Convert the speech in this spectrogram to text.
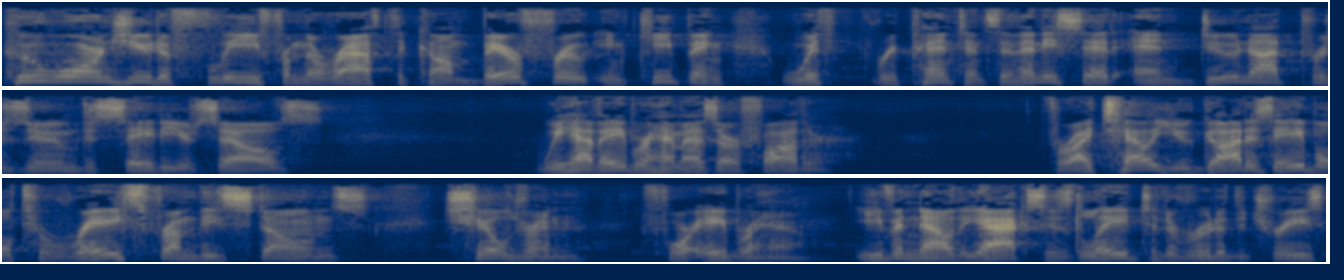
Who warned you to flee from the wrath to come? Bear fruit in keeping with repentance. And then he said, And do not presume to say to yourselves, We have Abraham as our father. For I tell you, God is able to raise from these stones children for Abraham. Even now, the axe is laid to the root of the trees.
